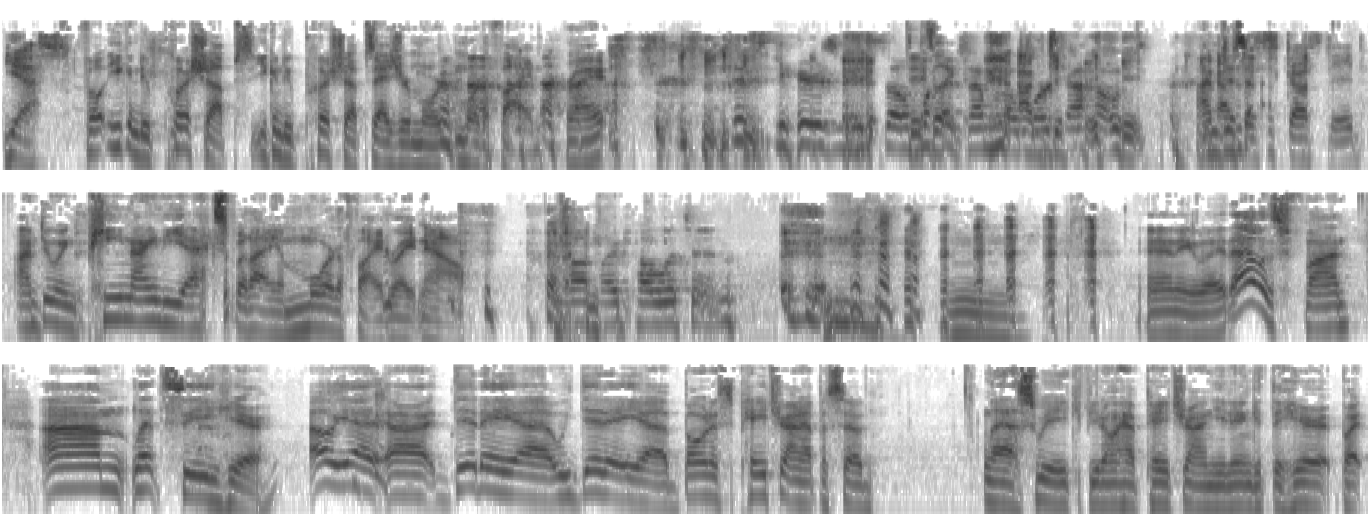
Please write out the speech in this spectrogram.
Yes. You can do push-ups. You can do push-ups as you're mor- mortified, right? This scares me so It's much. like- I'm gonna I'm work doing- out. I'm I'm just disgusted. I'm doing P90X, but I am mortified right now. I'm on my Peloton. Anyway, that was fun. Um, let's see here. Oh yeah, uh, did a uh, we did a uh, bonus Patreon episode last week. If you don't have Patreon, you didn't get to hear it. But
